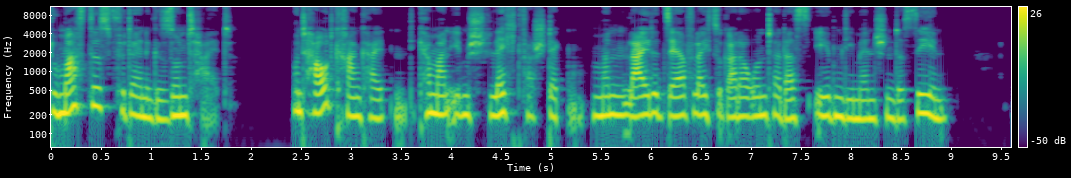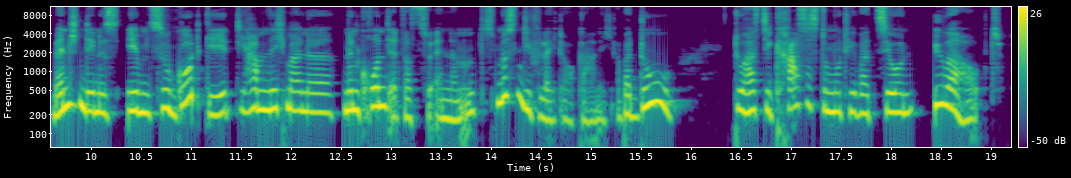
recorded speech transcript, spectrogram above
du machst es für deine Gesundheit. Und Hautkrankheiten, die kann man eben schlecht verstecken. Man leidet sehr vielleicht sogar darunter, dass eben die Menschen das sehen. Menschen, denen es eben zu gut geht, die haben nicht mal eine, einen Grund, etwas zu ändern. Und das müssen die vielleicht auch gar nicht. Aber du, du hast die krasseste Motivation überhaupt.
